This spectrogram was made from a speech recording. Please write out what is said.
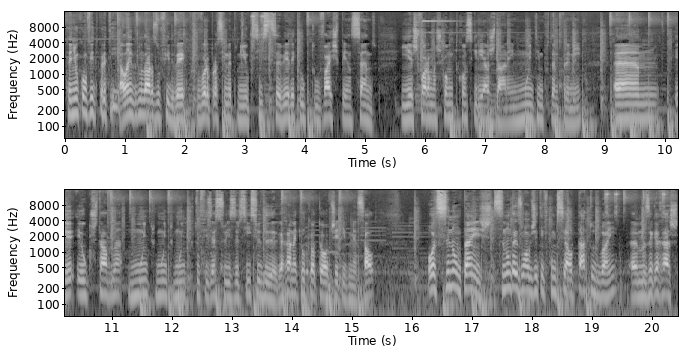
tenho um convite para ti. Além de me dares o feedback, por favor, aproxima-te de mim. Eu preciso de saber aquilo que tu vais pensando e as formas como te conseguiria ajudar. É muito importante para mim. Um, eu, eu, gostava muito, muito, muito que tu fizesse o exercício de agarrar naquilo que é o teu objetivo mensal. Ou se não tens, se não tens um objetivo comercial, está tudo bem, ah, mas agarras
